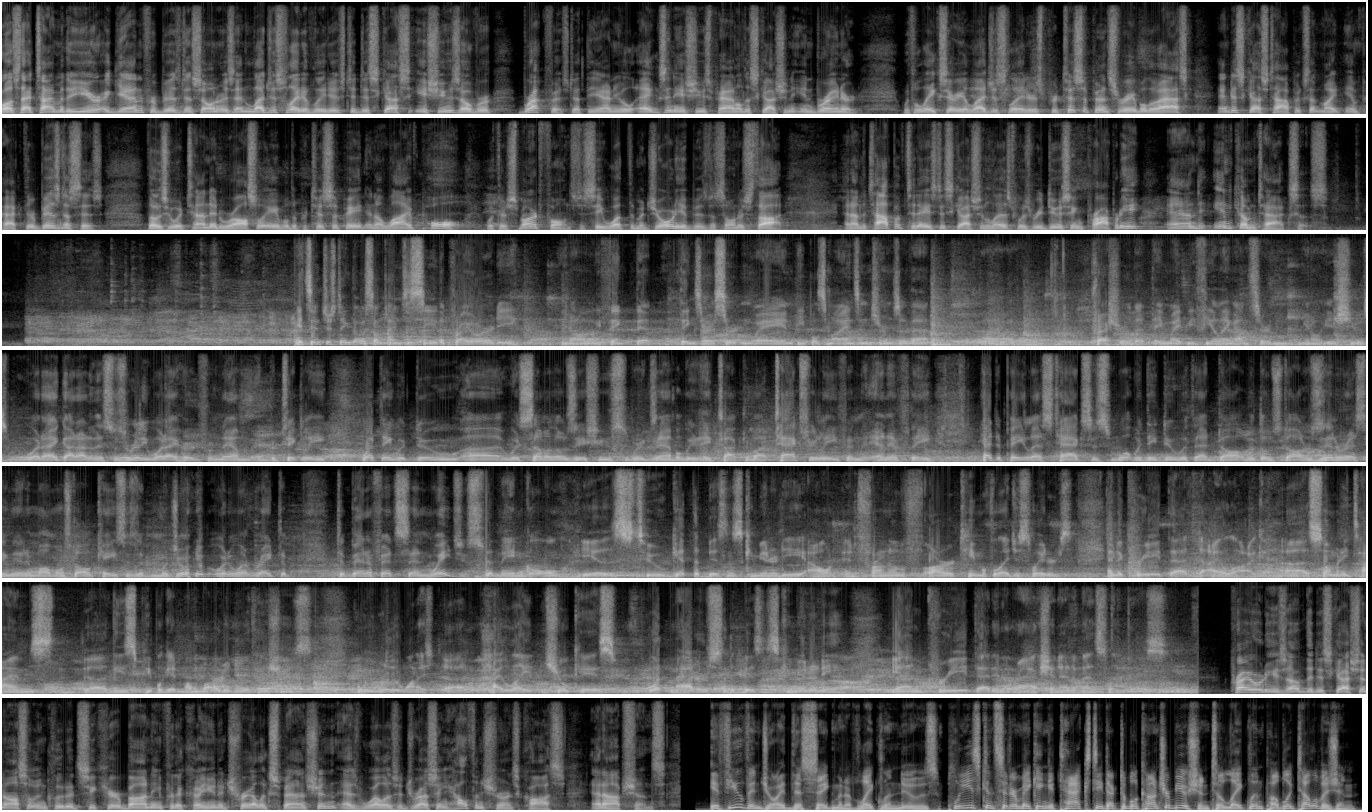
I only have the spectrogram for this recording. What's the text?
Well, it's that time of the year again for business owners and legislative leaders to discuss issues over breakfast at the annual Eggs and Issues panel discussion in Brainerd. With the Lakes area legislators, participants were able to ask and discuss topics that might impact their businesses. Those who attended were also able to participate in a live poll with their smartphones to see what the majority of business owners thought. And on the top of today's discussion list was reducing property and income taxes. It's interesting, though, sometimes to see the priority. You know, we think that things are a certain way in people's minds in terms of that uh, pressure that they might be feeling on certain, you know, issues. What I got out of this was really what I heard from them, and particularly what they would do uh, with some of those issues. For example, they talked about tax relief, and, and if they had to pay less taxes, what would they do with that do- with those dollars? It's interesting that in almost all cases, the majority of it would have went right to, to benefits and wages. The main is to get the business community out in front of our team of legislators and to create that dialogue. Uh, so many times uh, these people get bombarded with issues, and we really want to uh, highlight and showcase what matters to the business community and create that interaction at events like this. Priorities of the discussion also included secure bonding for the Cuyuna Trail expansion, as well as addressing health insurance costs and options. If you've enjoyed this segment of Lakeland News, please consider making a tax-deductible contribution to Lakeland Public Television.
